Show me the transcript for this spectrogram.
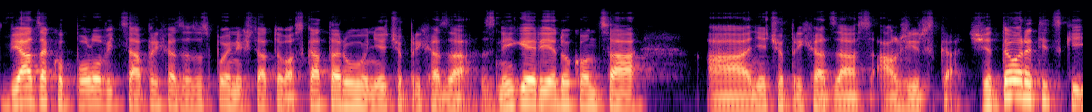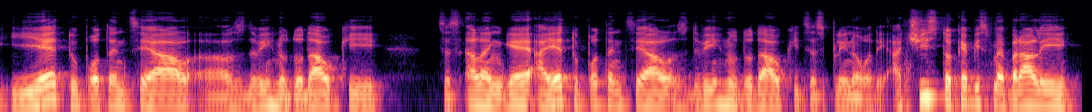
viac ako polovica prichádza zo Spojených štátov a z Kataru, niečo prichádza z Nigérie dokonca a niečo prichádza z Alžírska. Čiže teoreticky je tu potenciál uh, zdvihnúť dodávky cez LNG a je tu potenciál zdvihnúť dodávky cez plynovody. A čisto keby sme brali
